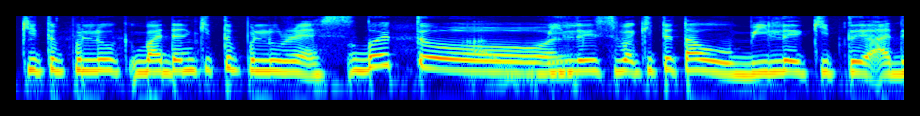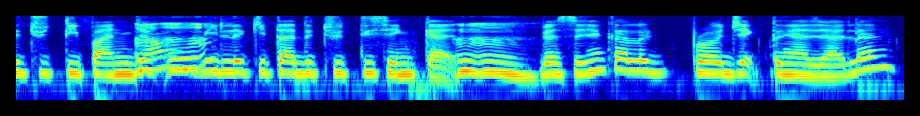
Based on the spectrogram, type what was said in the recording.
kita perlu badan kita perlu rest. Betul. Bila sebab kita tahu bila kita ada cuti panjang, Mm-mm. bila kita ada cuti singkat. Mm-mm. Biasanya kalau projek tengah jalan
